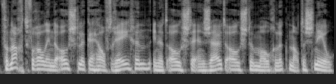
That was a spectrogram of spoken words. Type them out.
Vannacht vooral in de oostelijke helft regen, in het oosten en zuidoosten mogelijk natte sneeuw.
